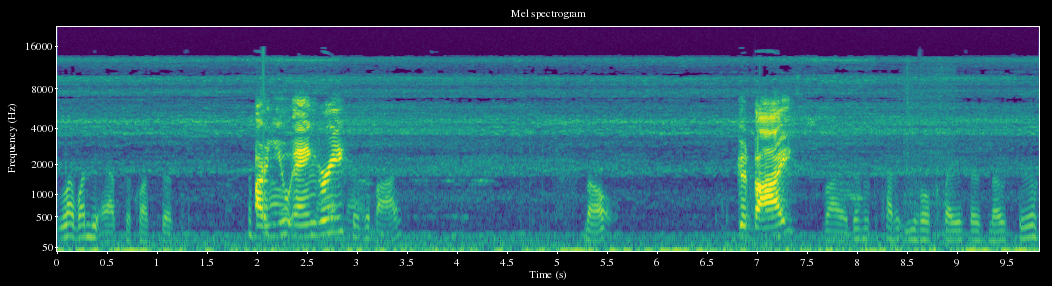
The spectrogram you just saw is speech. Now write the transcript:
Let Wendy ask the question. Are you angry? Say goodbye. No. Goodbye. Right, this is the kind of evil place there's no to.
